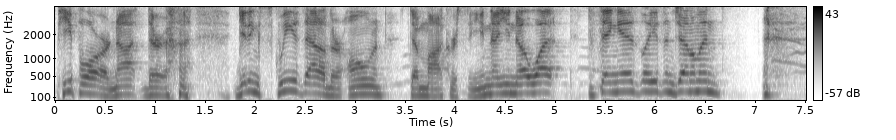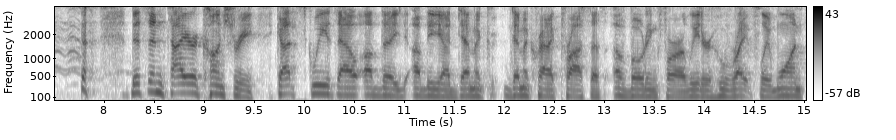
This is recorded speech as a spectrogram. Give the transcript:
People are not they're getting squeezed out of their own democracy. You know you know what? The thing is, ladies and gentlemen, this entire country got squeezed out of the of the uh, democ- democratic process of voting for our leader who rightfully won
